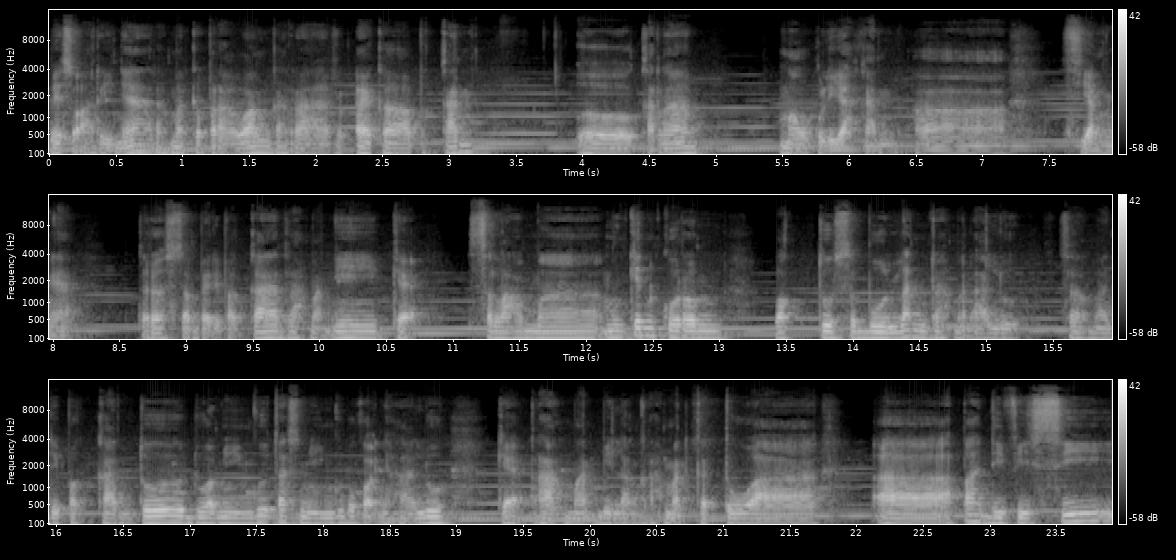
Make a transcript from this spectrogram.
Besok harinya Rahmat ke Perawang karena eh ke Pekan uh, karena mau kuliah kan uh, siangnya. Terus sampai di Pekan Rahmat nih kayak selama mungkin kurun waktu sebulan Rahmat lalu sama di Pekan tuh dua minggu tas minggu pokoknya halu kayak Rahmat bilang Rahmat ketua uh, apa divisi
